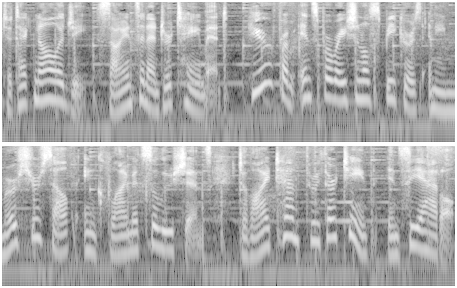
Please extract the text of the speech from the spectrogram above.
to technology, science, and entertainment. Hear from inspirational speakers and immerse yourself in climate solutions. July 10th through 13th in Seattle.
